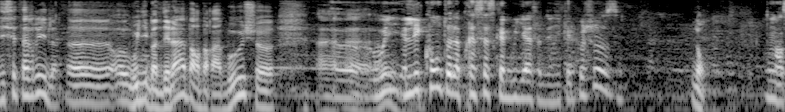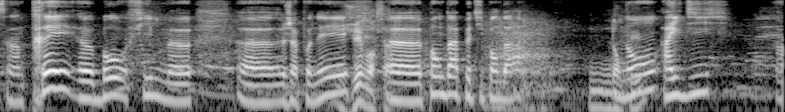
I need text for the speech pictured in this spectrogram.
17 avril. Euh, Winnie Mandela, Barbara Bush. euh, euh, euh, oui, les contes de la princesse Kaguya, ça te dit quelque chose? Non, Non, c'est un très euh, beau film euh, euh, japonais. je vais voir ça. Euh, Panda, petit panda. Non. plus. Heidi euh,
